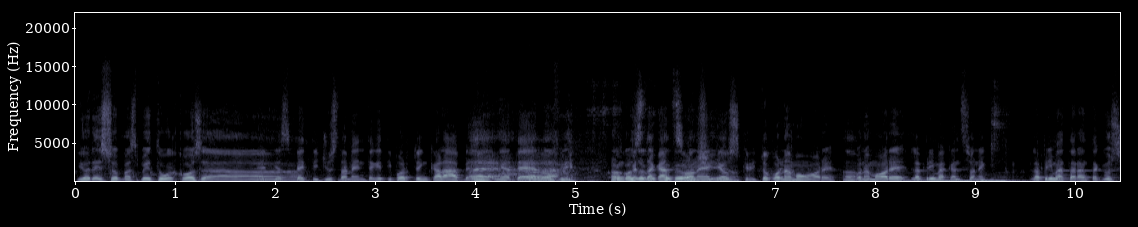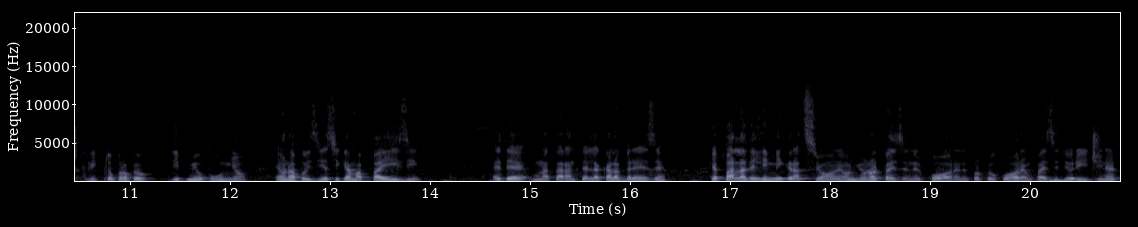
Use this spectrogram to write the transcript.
io adesso mi aspetto qualcosa... eh, ti aspetti giustamente che ti porto in Calabria, Eh, nella mia terra, con questa canzone che ho scritto con amore. Ah. Con amore, la prima canzone, la prima taranta che ho scritto proprio di mio pugno è una poesia, si chiama Paesi ed è una tarantella calabrese che parla dell'immigrazione. Ognuno ha il paese nel cuore, nel proprio cuore è un paese di origine.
